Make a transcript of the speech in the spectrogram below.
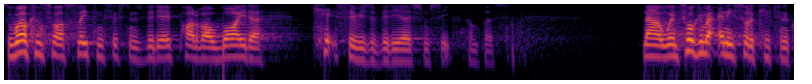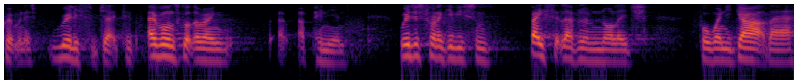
So welcome to our sleeping systems video, part of our wider kit series of videos from Secret Compass. Now, when talking about any sort of kit and equipment, it's really subjective. Everyone's got their own uh, opinion. We're just trying to give you some basic level of knowledge for when you go out there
